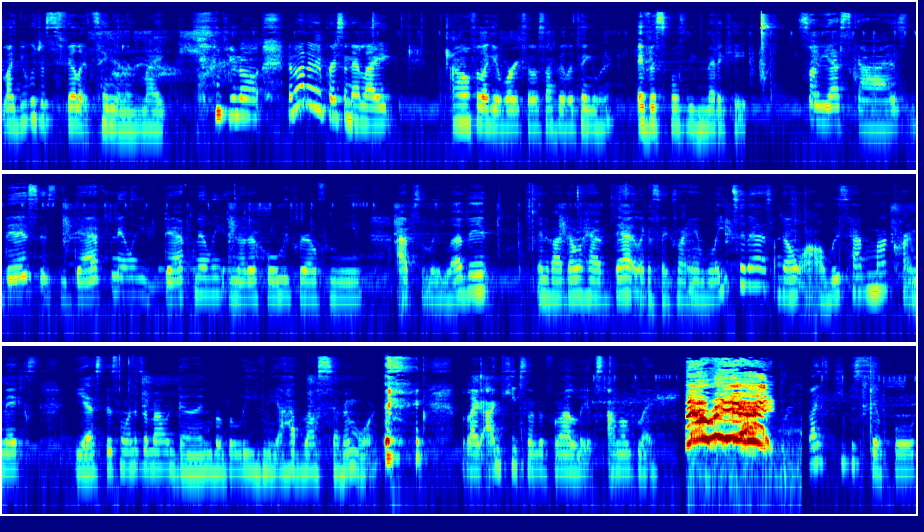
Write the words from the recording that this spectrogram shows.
Like, you could just feel it tingling. Like, you know, am I the person that, like, I don't feel like it works unless I feel it tingling if it's supposed to be medicated. So yes, guys, this is definitely, definitely another holy grail for me. Absolutely love it. And if I don't have that, like I said, because I am late to that, so I don't always have my Carmex. Yes, this one is about done, but believe me, I have about seven more. like, I keep something for my lips. I don't play. I like to keep it simple,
